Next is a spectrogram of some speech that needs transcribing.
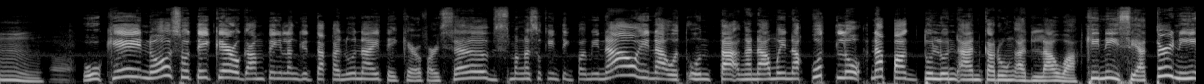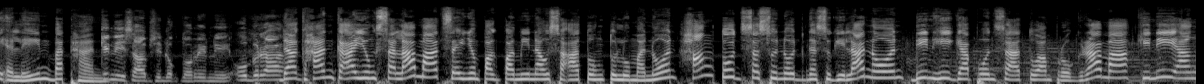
Mm. Ah. Okay, no? So take care og amping lang gyud ta kanunay, take care of ourselves. Mga sukintig paminaw, hinaot unta nga namoy nakutlo na pagtulunan karong adlaw. Kini si attorney Elaine Bathan. Kinisab si Dr. Rene Obra. Daghan kaayong salamat sa inyong pagpaminaw sa atong tulumanon hangtod sa sunod nga sugilanon dinhi gapon sa ato ang programa kini ang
